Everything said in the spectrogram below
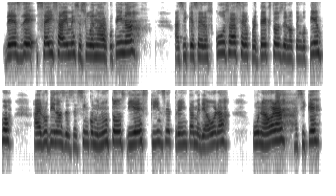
Desde 6 a.m. se sube nueva rutina. Así que cero excusas, cero pretextos de no tengo tiempo. Hay rutinas desde 5 minutos, 10, 15, 30, media hora, una hora. Así que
